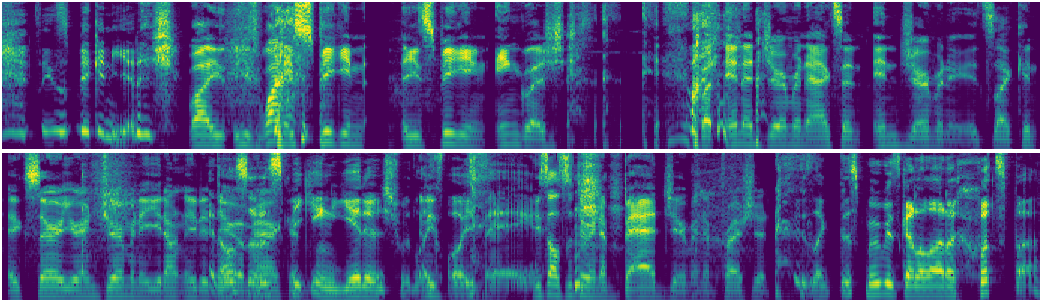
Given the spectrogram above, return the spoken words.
is he? Speaking Yiddish? well, he, he's one. He's speaking. He's speaking English, but in a German accent in Germany. It's like, like, sir, you're in Germany. You don't need to and do also American. speaking Yiddish with like He's- oy vey. He's also doing a bad German impression. He's like, this movie's got a lot of chutzpah.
